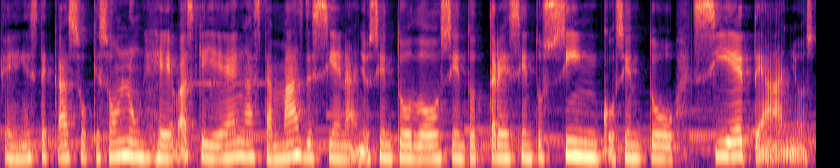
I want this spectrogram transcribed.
en este caso, que son longevas, que llegan hasta más de 100 años, 102, 103, 105, 107 años.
